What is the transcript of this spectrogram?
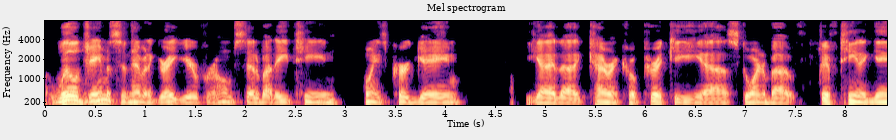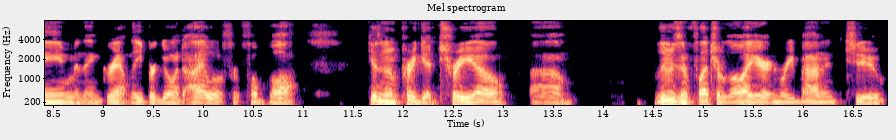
Will Jamison having a great year for Homestead, about 18 points per game. You got uh, Kyron Kopricki uh, scoring about 15 a game, and then Grant Leeper going to Iowa for football gives them a pretty good trio. Um, losing Fletcher Loyer and rebounding to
